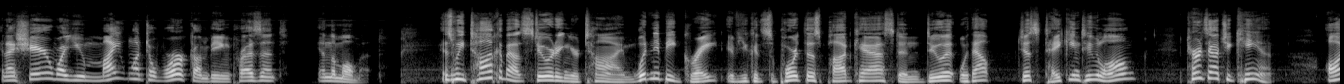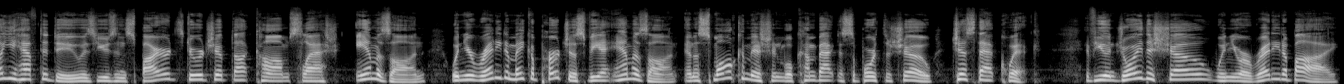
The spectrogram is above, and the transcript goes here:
and I share why you might want to work on being present in the moment. As we talk about stewarding your time, wouldn't it be great if you could support this podcast and do it without just taking too long? Turns out you can't. All you have to do is use inspiredstewardship.com slash Amazon when you're ready to make a purchase via Amazon, and a small commission will come back to support the show just that quick. If you enjoy the show when you are ready to buy,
